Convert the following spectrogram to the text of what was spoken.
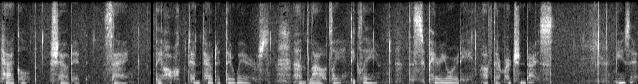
haggled, shouted, sang, they hawked and touted their wares, and loudly declaimed the superiority of their merchandise. Music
